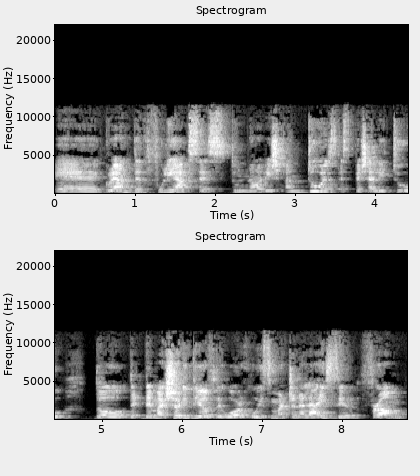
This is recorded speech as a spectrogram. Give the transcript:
uh, granted fully access to knowledge and tools, especially to though the, the majority of the world who is marginalized from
